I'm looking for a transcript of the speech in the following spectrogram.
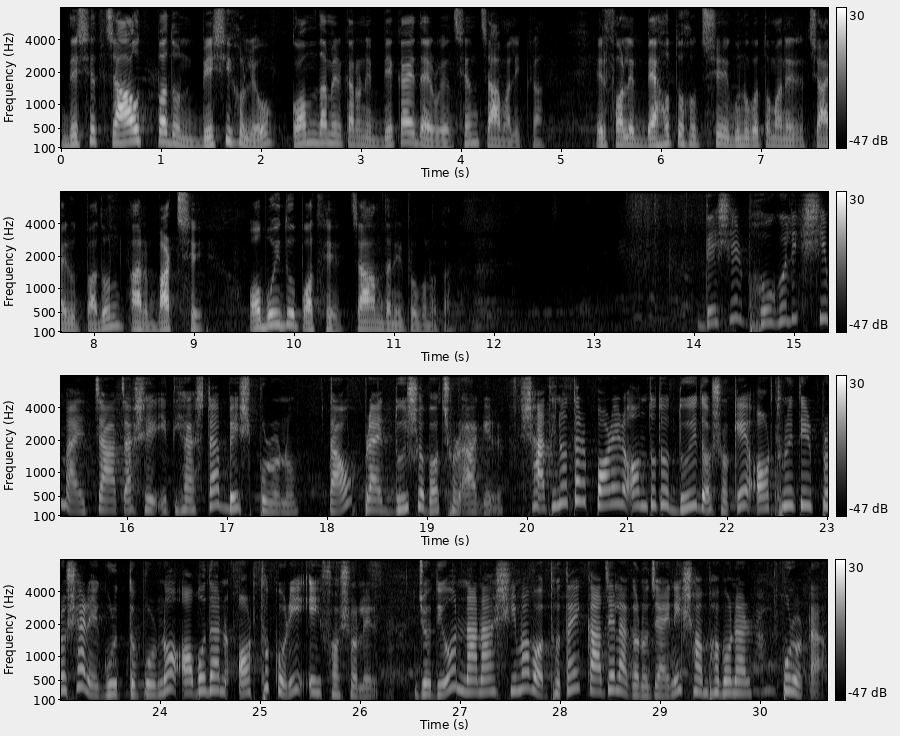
দেশে চা উৎপাদন বেশি হলেও কম দামের কারণে বেকায়দায় রয়েছেন চা মালিকরা। এর ফলে ব্যাহত হচ্ছে গুণগত মানের চায়ের উৎপাদন আর বাড়ছে অবৈধ পথে চা আমদানির প্রবণতা। দেশের ভৌগোলিক সীমায় চা চাষের ইতিহাসটা বেশ পুরনো, তাও প্রায় দুইশো বছর আগের। স্বাধীনতার পরের অন্তত দুই দশকে অর্থনীতির প্রসারে গুরুত্বপূর্ণ অবদান অর্থকরী এই ফসলের। যদিও নানা সীমাবদ্ধতায় কাজে লাগানো যায়নি সম্ভাবনার পুরোটা।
